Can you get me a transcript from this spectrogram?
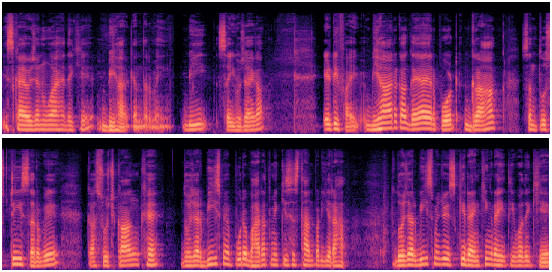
इसका आयोजन हुआ है देखिए, बिहार के अंदर में ही। बी सही हो जाएगा। 85 बिहार का गया एयरपोर्ट, ग्राहक संतुष्टि सर्वे का सूचकांक है। 2020 में पूरे भारत में किस स्थान पर ये रहा? तो 2020 में जो इसकी रैंकिंग रही थी, वो देखिए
